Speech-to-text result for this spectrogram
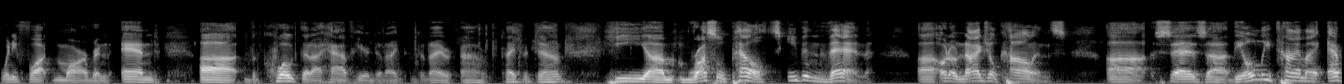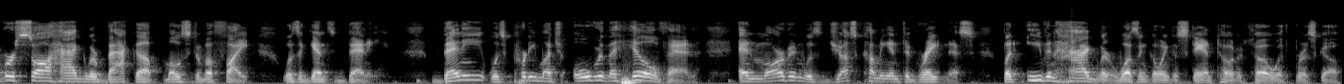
when he fought Marvin. And uh, the quote that I have here, did I did I uh, type it down? He um, Russell Peltz, even then, uh, oh no, Nigel Collins. Uh, says uh, the only time I ever saw Hagler back up most of a fight was against Benny. Benny was pretty much over the hill then, and Marvin was just coming into greatness. But even Hagler wasn't going to stand toe to toe with Briscoe.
